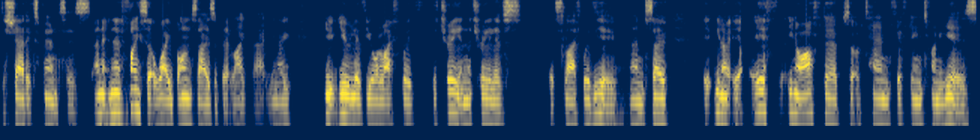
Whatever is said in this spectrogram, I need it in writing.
the shared experiences. And in a funny sort of way, bonsai is a bit like that. You know, you, you live your life with the tree and the tree lives its life with you. And so, you know, if, you know, after sort of 10, 15, 20 years,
